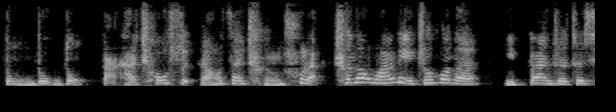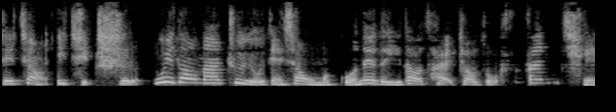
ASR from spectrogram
咚咚咚，把它敲碎，然后再盛出来，盛到碗里之后呢，你拌着这些酱一起吃，味道呢就有点像我们国内的一道菜，叫做番茄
